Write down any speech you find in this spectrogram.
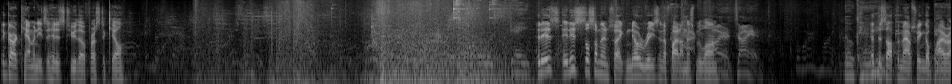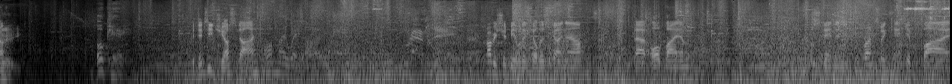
think our Kama needs to hit his two though for us to kill. It is it is still something that's like no reason to fight on this Mulan. Fire. Okay. Get this off the map so we can go Pyro. Okay. But didn't he just die? On my way. Probably should be able to kill this guy now. That all by him. Stand in front so he can't get by.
